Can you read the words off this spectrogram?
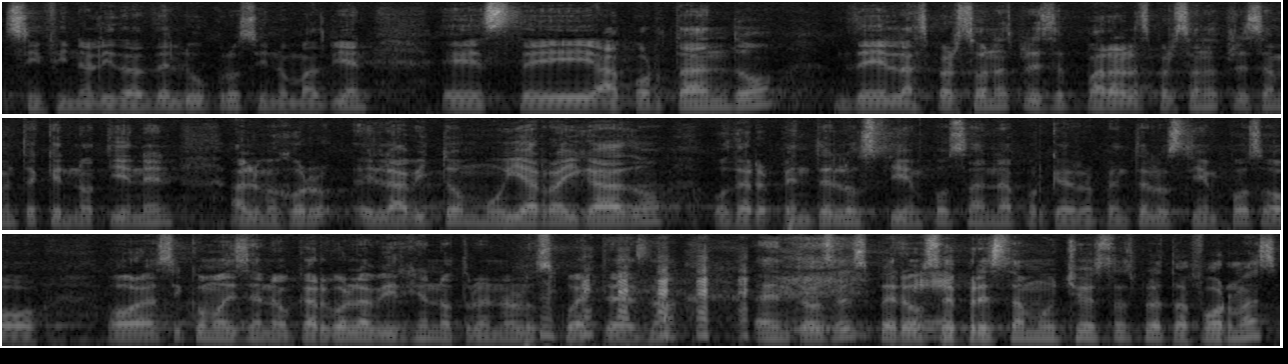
sin finalidad de lucro, sino más bien este, aportando de las personas, para las personas precisamente que no tienen a lo mejor el hábito muy arraigado o de repente los tiempos, Ana, porque de repente los tiempos, o, o así como dicen, o cargo la Virgen o trueno los cohetes, ¿no? Entonces, pero se presta mucho estas plataformas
